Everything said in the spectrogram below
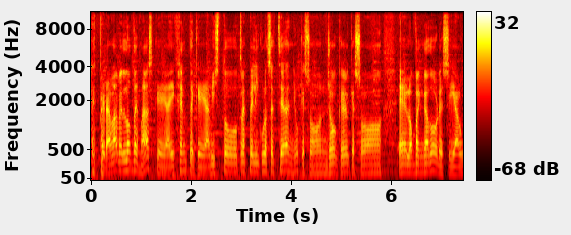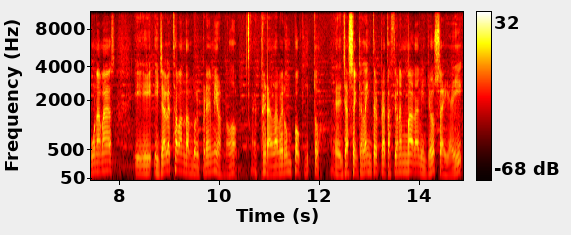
esperaba ver los demás, que hay gente que ha visto tres películas este año, que son Joker, que son eh, Los Vengadores y alguna más, y, ya le estaban dando el premio, ¿no? Esperaba ver un poquito. Eh, ya sé que la interpretación es maravillosa y ahí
